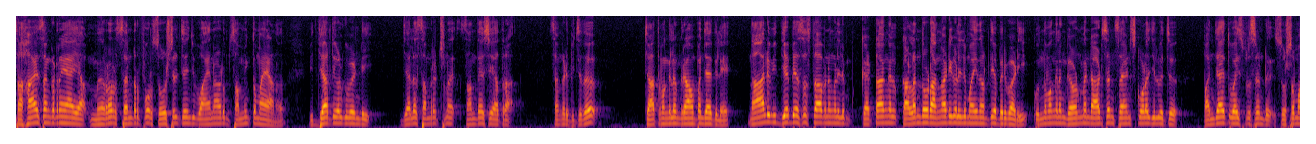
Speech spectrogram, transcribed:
സഹായ സംഘടനയായ mirror centre for social change വയനാടും സംയുക്തമായാണ് വിദ്യാർത്ഥികൾക്ക് വേണ്ടി ജലസംരക്ഷണ സന്ദേശയാത്ര സംഘടിപ്പിച്ചത് ചാത്തമംഗലം ഗ്രാമപഞ്ചായത്തിലെ നാല് വിദ്യാഭ്യാസ സ്ഥാപനങ്ങളിലും കെട്ടാങ്ങൽ കള്ളന്തോട് അങ്ങാടികളിലുമായി നടത്തിയ പരിപാടി Kunnamangalam government arts and science കോളേജിൽ വെച്ച് പഞ്ചായത്ത് വൈസ് പ്രസിഡന്റ് സുഷമ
